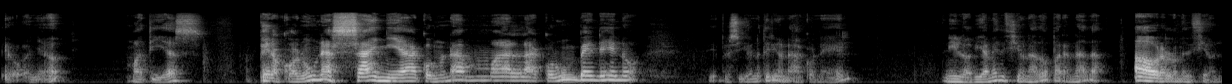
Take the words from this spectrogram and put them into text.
Digo, coño, Matías, pero con una saña, con una mala, con un veneno. Pero si yo no he tenido nada con él, ni lo había mencionado para nada. Ahora lo menciono.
